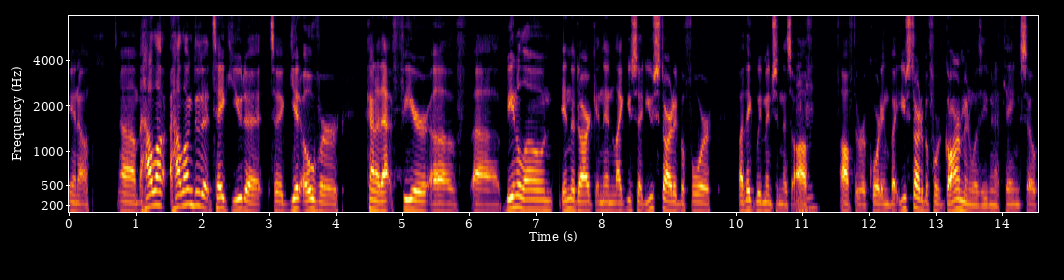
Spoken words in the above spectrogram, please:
You know, um, how long how long did it take you to to get over kind of that fear of uh, being alone in the dark? And then, like you said, you started before. I think we mentioned this mm-hmm. off off the recording, but you started before Garmin was even a thing. So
